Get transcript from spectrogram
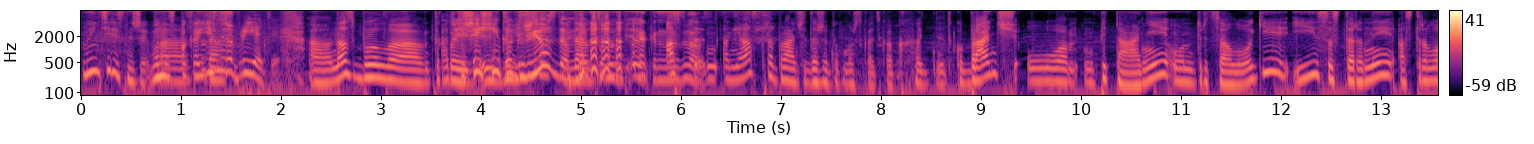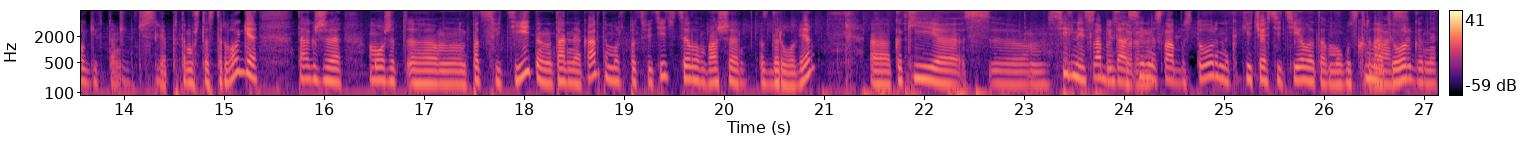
Ну, интересно же. У нас А, пока да. есть... мероприятие. А, у нас был а, такой... кишечника к девиш- звездам? Да, Как астро- называлось? а, Не астробранч, даже, так можно сказать, как один такой бранч о питании, о нутрициологии и со стороны астрологии в том числе. Потому что астрология также может эм, подсветить, натальная карта может подсветить в целом ваше здоровье, э, какие с- эм, Сильные и слабые да, стороны. сильные слабые стороны, какие части тела там могут страдать, Класс. органы.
